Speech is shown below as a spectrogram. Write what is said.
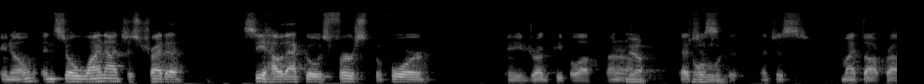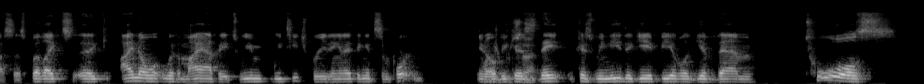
you know and so why not just try to see how that goes first before you, know, you drug people up i don't know yeah that's totally. just that's just my thought process. But like, like I know with my athletes, we we teach breathing, and I think it's important, you know, 100%. because they because we need to give, be able to give them tools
